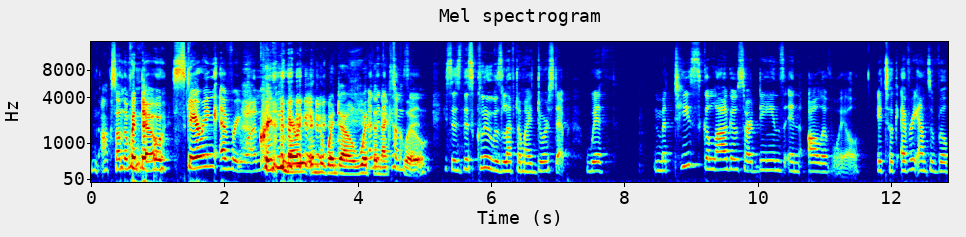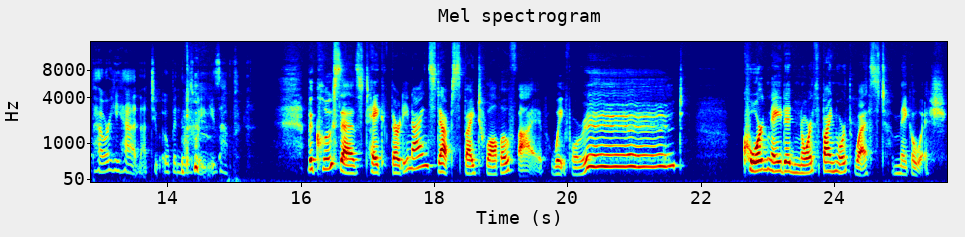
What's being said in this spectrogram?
knocks on the window, scaring everyone. Creepy Mary in the window with the next clue. in. He says, This clue was left on my doorstep with Matiz Gallego sardines in olive oil. It took every ounce of willpower he had not to open those babies up. The clue says take 39 steps by 1205. Wait for it. Coordinated north by northwest, make a wish.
